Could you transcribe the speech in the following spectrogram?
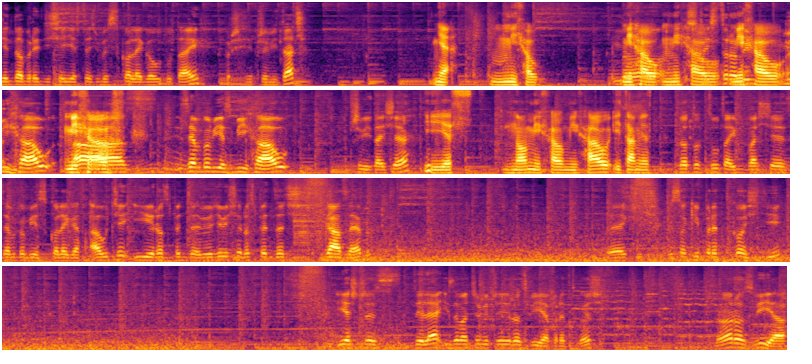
Dzień dobry, dzisiaj jesteśmy z kolegą tutaj. Proszę się przywitać. Nie, Michał. No, Michał, z Michał, strony Michał. Michał. Michał. A z- ze mną jest Michał. Przywitaj się. I jest, no Michał, Michał i tam jest, No to tutaj właśnie ze mną jest kolega w aucie i rozpędzamy, będziemy się rozpędzać gazem. Do jakiejś wysokiej prędkości. Jeszcze z tyle i zobaczymy czy rozwija prędkość. No rozwija.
